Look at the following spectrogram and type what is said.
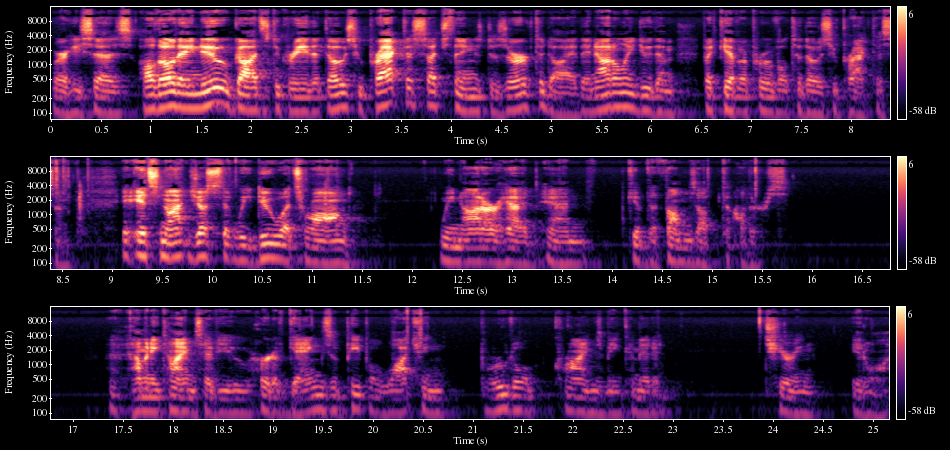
where he says, Although they knew God's decree that those who practice such things deserve to die, they not only do them, but give approval to those who practice them. It's not just that we do what's wrong, we nod our head and give the thumbs up to others. How many times have you heard of gangs of people watching brutal crimes being committed, cheering it on?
